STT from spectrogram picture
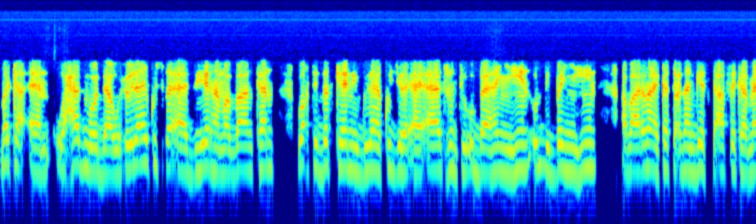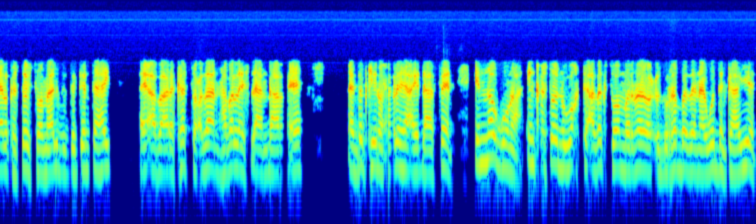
marka waxaad moodaa wuxuu ilaahay ku soo aadiyey ramadaankan wakti dadkeenii gudaha ku jiray ay aad runtii u baahan yihiin u dhiban yihiin. Abaarana ay ka socdaan geeska africa meel kastoo ay soomaalidu degan tahay ay abaare ka socdaan haba la isdhaandhaafe dadkiina xoolihii ay dhaafeen. Innaguna inkastooynu wakti adag soo marnay oo cudurro badan ay waddanka hayeen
